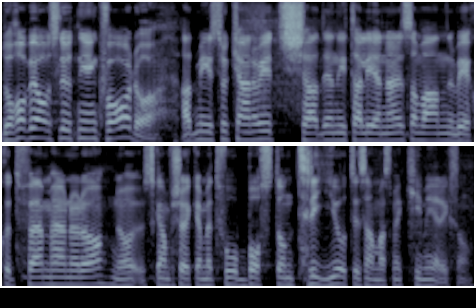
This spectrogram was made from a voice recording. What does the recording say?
Då har vi avslutningen kvar. då. Admir Sukanovic hade en italienare som vann V75 här nu. då. Nu ska han försöka med två Boston Trio tillsammans med Kim Eriksson.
